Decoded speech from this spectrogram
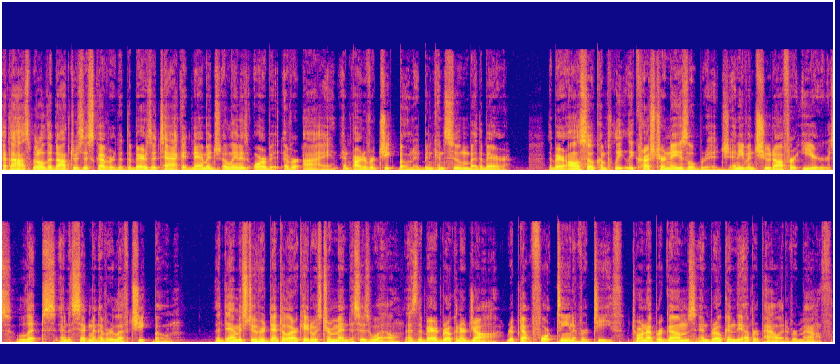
At the hospital, the doctors discovered that the bear's attack had damaged Allena's orbit of her eye, and part of her cheekbone had been consumed by the bear. The bear also completely crushed her nasal bridge and even chewed off her ears, lips, and a segment of her left cheekbone. The damage to her dental arcade was tremendous as well, as the bear had broken her jaw, ripped out 14 of her teeth, torn up her gums, and broken the upper palate of her mouth.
